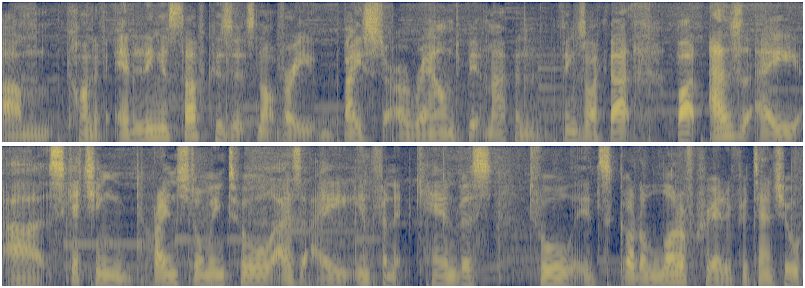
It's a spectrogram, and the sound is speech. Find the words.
um, kind of editing and stuff because it's not very based around bitmap and things like that. But as a uh, sketching brainstorming tool, as a infinite canvas tool, it's got a lot of creative potential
